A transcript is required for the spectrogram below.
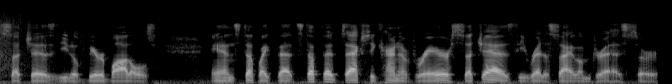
such as, you know, beer bottles and stuff like that. Stuff that's actually kind of rare, such as the Red Asylum dress or,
